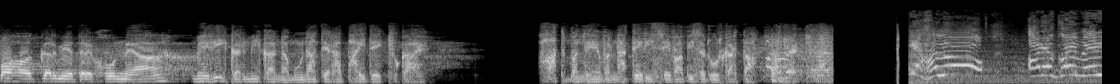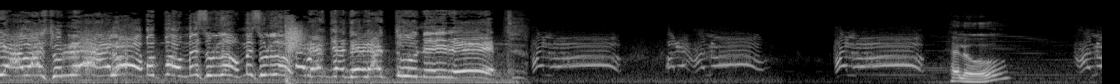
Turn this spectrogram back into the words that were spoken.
बहुत गर्मी है तेरे खून में आ मेरी गर्मी का नमूना तेरा भाई देख चुका है। हाथ बंधे हैं वरना तेरी सेवा भी ज़रूर करता। हेलो अरे कोई मेरी आवाज़ सुन रहा है? हेलो पप्पा मैं सुन रहा हूँ मैं सुन रहा हूँ। अरे गधेड़ा तू नहीं रे। Hello hello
